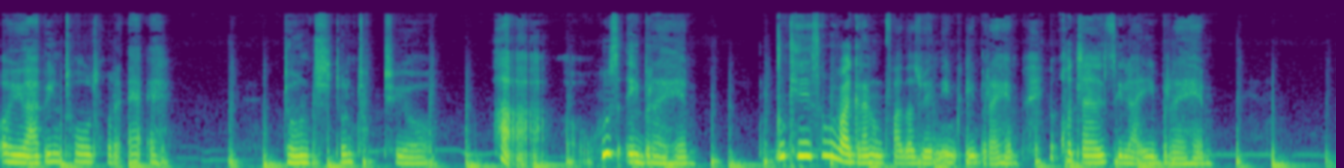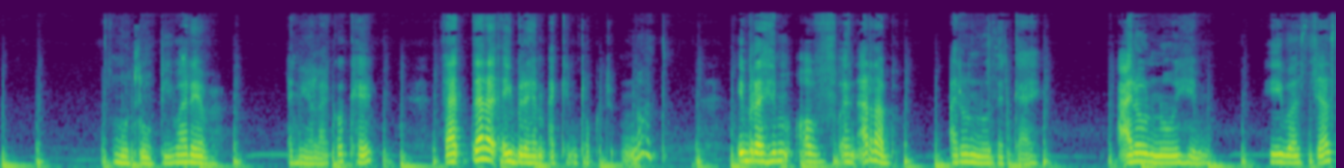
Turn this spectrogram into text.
oh, you are being told eh, eh, don't don't talk to your ah, who's Abraham? Okay, some of our grandfathers were named Abraham. Abraham. Mutlopi, whatever. And you're like, okay, That that Abraham I can talk to, not Ibrahim of an Arab. I don't know that guy. I don't know him. He was just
